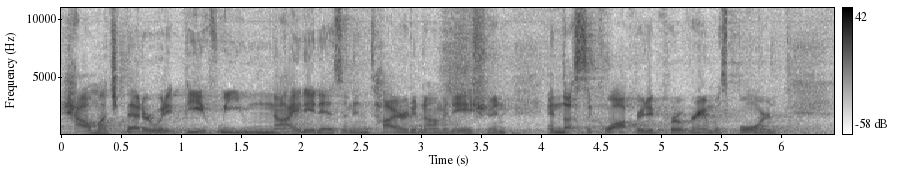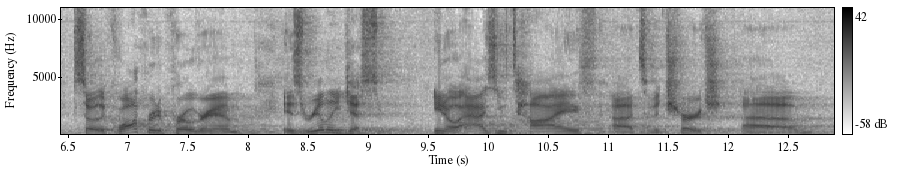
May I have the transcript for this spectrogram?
how much better would it be if we united as an entire denomination and thus the cooperative program was born? So the cooperative program is really just you know, as you tithe uh, to the church, um,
